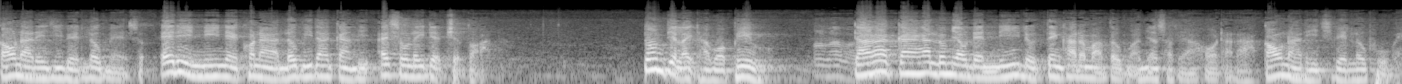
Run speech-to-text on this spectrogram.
ကောင်းတာတွေကြီးပဲလုပ်မယ်ဆိုအဲ့ဒီနီးနဲ့ခုနကလုပ်ပြီးသားကံပြီး isolated ဖြစ်သွားတွန်းပြစ်လိုက်တာပေါ့ဘေးကိုမှန်လားပါဒါကကံကလွတ်မြောက်တဲ့နီးလို့သင်္ခါရမသုတ်မှာမြတ်စွာဘုရားဟောထားတာကောင်းတာတွေကြီးပဲလုပ်ဖို့ပဲ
